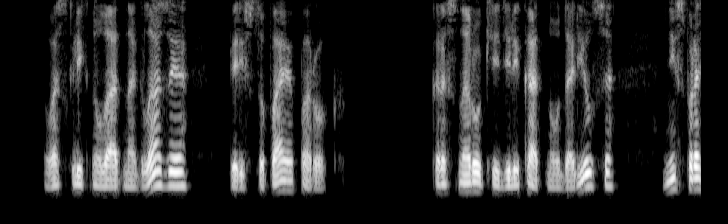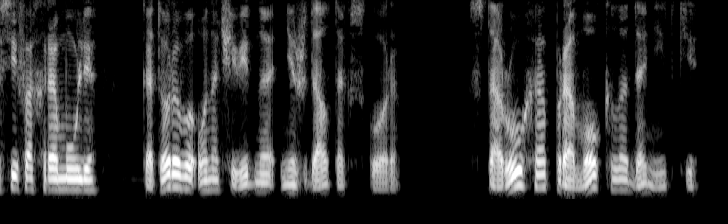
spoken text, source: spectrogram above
— воскликнула одноглазая, переступая порог. Краснорукий деликатно удалился, не спросив о храмуле, которого он, очевидно, не ждал так скоро. Старуха промокла до нитки.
